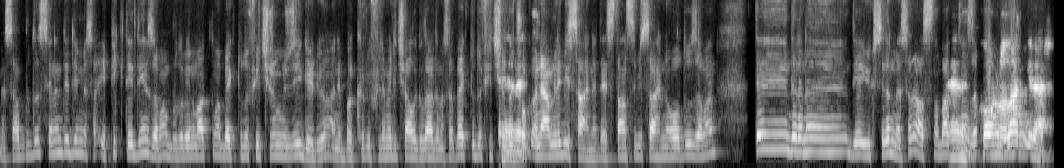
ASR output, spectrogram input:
Mesela burada senin dediğin mesela epik dediğin zaman burada benim aklıma Back to the Future'ın müziği geliyor. Hani bakır üflemeli çalgılarda mesela Back to the Future'da evet. çok önemli bir sahne, destansı bir sahne olduğu zaman diye yükselir mesela aslında baktığın evet, zaman kornalar girer.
